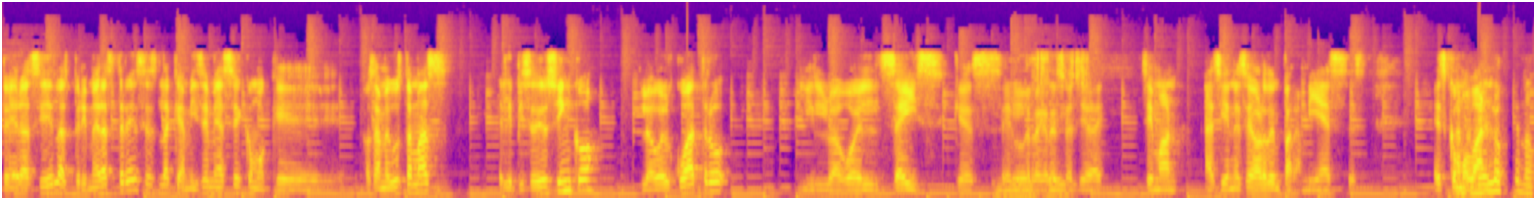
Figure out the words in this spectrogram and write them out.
Pero así de las primeras tres es la que a mí se me hace como que. O sea, me gusta más el episodio 5, luego el 4 y luego el 6, que es el regreso del Jedi. Simón, así en ese orden para mí es, es, es como van. Lo que no,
